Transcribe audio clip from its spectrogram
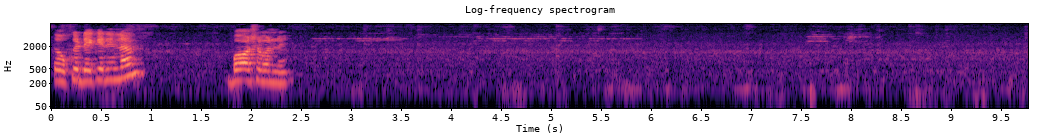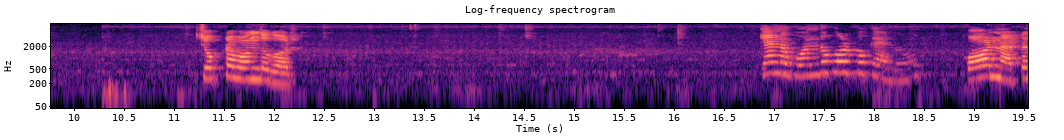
তো ওকে ডেকে নিলাম। বস ওখানে চোখটা বন্ধ কর। কেন? বন্ধ করব কেন? কর না একটা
